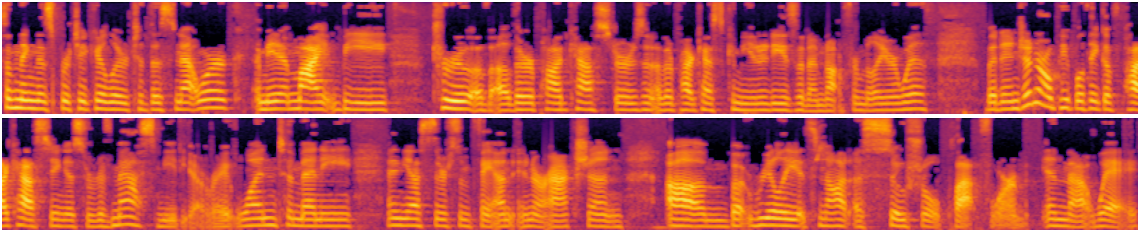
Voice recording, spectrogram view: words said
something that's particular to this network. I mean, it might be true of other podcasters and other podcast communities that I'm not familiar with. But in general, people think of podcasting as sort of mass media, right? One to many. And yes, there's some fan interaction, um, but really it's not a social platform in that way.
